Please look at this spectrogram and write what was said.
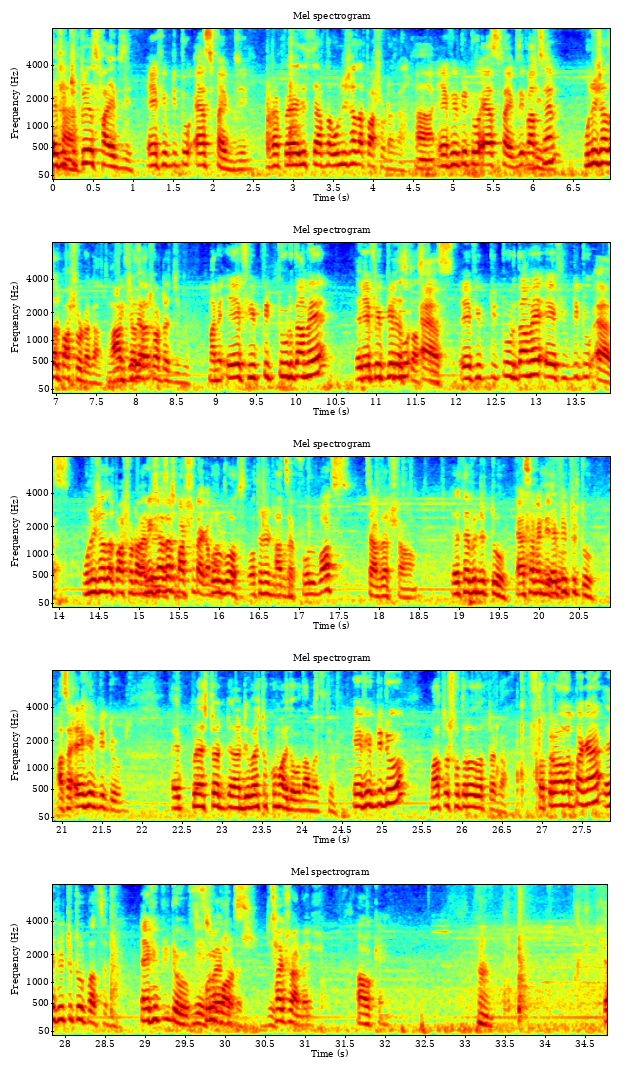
A fifty two S five G A fifty two S five G এটা প্রাইস দিচ্ছে আপনার উনিশ হাজার পাঁচশো টাকা। হ্যাঁ A fifty two S five G. পাচ্ছেন। উনিশ হাজার পাঁচশো টাকা। আট জিবি একশো আঠাশ জিবি মানে এ ফিফটি টুর দামে A fifty two S A fifty টুর দামে এ ফিফটি টু এস উনিশ হাজার পাঁচশো টাকা। 19,500 টাকা ফুল বক্স অথেন্টিক আচ্ছা ফুল বক্স চার্জার সহ। A seventy two A seventy A fifty two আচ্ছা এ ফিফটি টু এই প্রাইসটা ডিভাইসটা কমাই দেবো দাম আজকে। এ ফিফটি টু মাত্র সতেরো হাজার টাকা। সতেরো হাজার টাকা? এ ফিফটি টু পাচ্ছেন A fifty two full box ছয়শো আঠাশ? Okay hmm.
